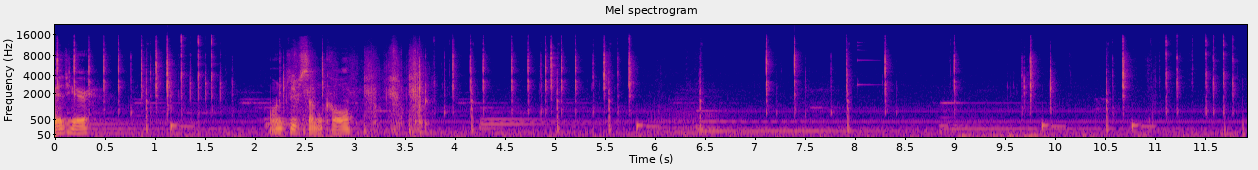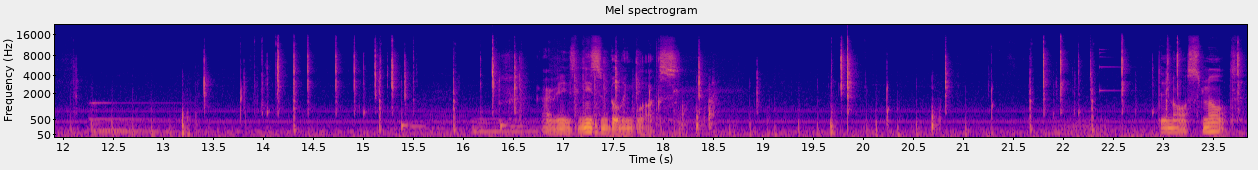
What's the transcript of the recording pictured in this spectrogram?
Good here. I want to keep some coal. Alright, need, need some building blocks. Didn't all smelt.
